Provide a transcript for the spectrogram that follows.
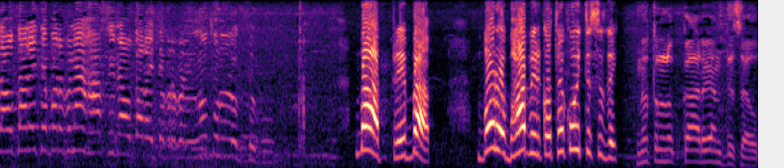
খালেদাও দাঁড়াইতে পারবে না হাসিনাও দাঁড়াইতে পারবে না নতুন লোক দেবো। বাপ রে বাপ বড় ভাবের কথা কইতেছো দেখ। নতুন লোক কারে আনতে চাও?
